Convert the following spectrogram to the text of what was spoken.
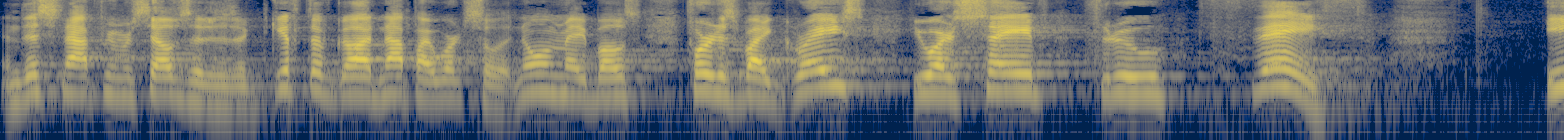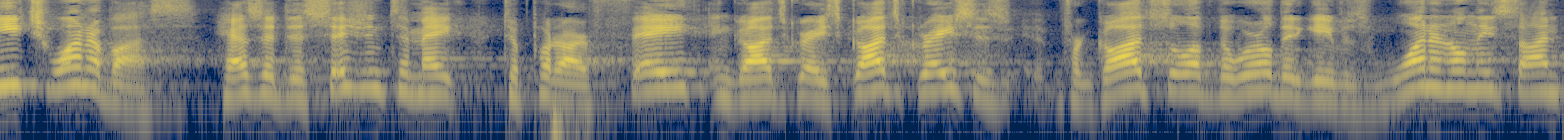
And this not from yourselves, it is a gift of God, not by works, so that no one may boast. For it is by grace you are saved through faith. Each one of us has a decision to make to put our faith in God's grace. God's grace is for God so loved the world that he gave his one and only Son,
